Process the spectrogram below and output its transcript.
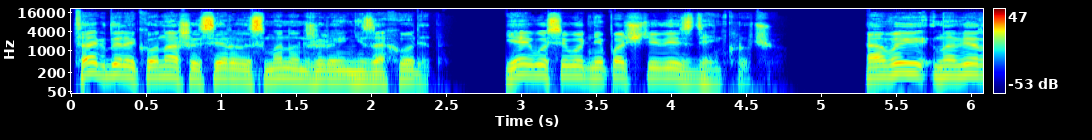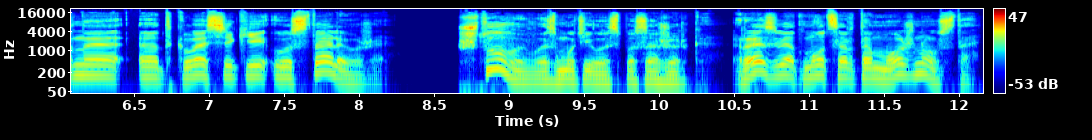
так далеко наши сервис-менеджеры не заходят. Я его сегодня почти весь день кручу. А вы, наверное, от классики устали уже? Что вы, возмутилась пассажирка. Разве от Моцарта можно устать?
